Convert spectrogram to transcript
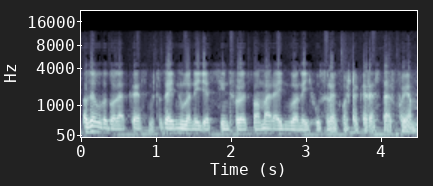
Az euró-dollár kereszt most az 1.04-es szint fölött van, már 1.0425 most a keresztár folyam.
